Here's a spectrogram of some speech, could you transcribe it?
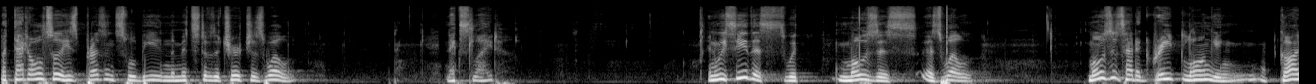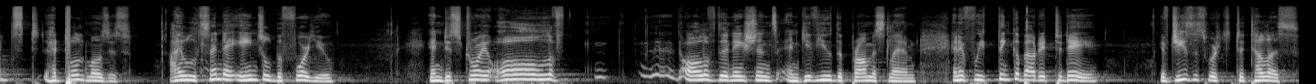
but that also his presence will be in the midst of the church as well. Next slide. And we see this with Moses as well. Moses had a great longing. God had told Moses, I will send an angel before you and destroy all of all of the nations and give you the promised land. And if we think about it today, if Jesus were to tell us,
